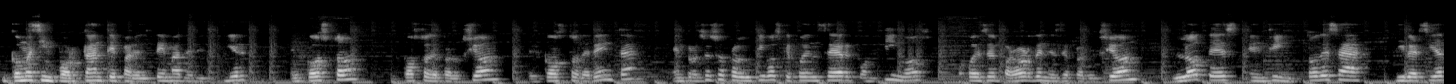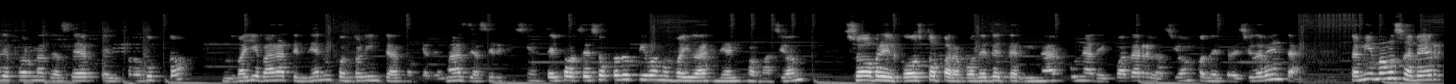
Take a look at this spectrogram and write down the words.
y cómo es importante para el tema de definir el costo, el costo de producción, el costo de venta en procesos productivos que pueden ser continuos o pueden ser por órdenes de producción, lotes, en fin, toda esa diversidad de formas de hacer el producto nos va a llevar a tener un control interno que además de hacer eficiente el proceso productivo nos va a ayudar a generar información sobre el costo para poder determinar una adecuada relación con el precio de venta. También vamos a ver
